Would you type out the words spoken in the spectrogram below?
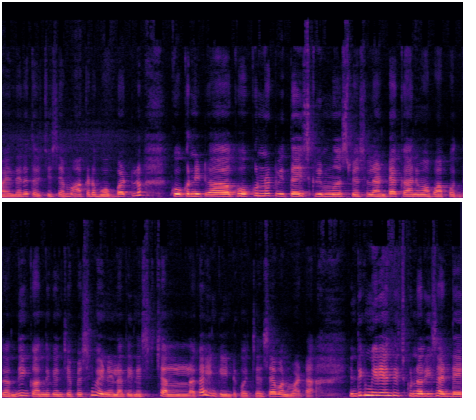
బయలుదేరి వచ్చేసాము. అక్కడ బొబ్బట్లు coconut coconut with ice cream special అంటే కానీ మా పాప వద్దంది. ఇంకా అందుకని చెప్పేసి వెనీలా తినేసి చల్లగా ఇంక ఇంటికి వచ్చేసామన్నమాట. ఇంతకు మీరేం తెచ్చుకున్నారు ఈ సండే?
